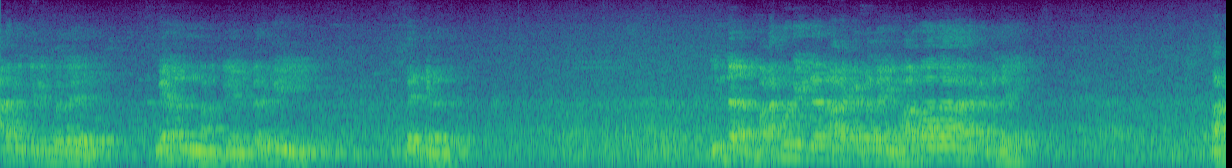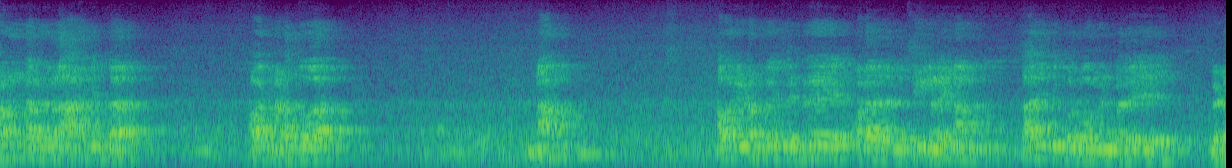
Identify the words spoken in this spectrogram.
ஆரம்பித்திருப்பது மேலும் நமக்கு பெருமை சேர்க்கிறது. இந்த பழங்குடியினர் அறக்கட்டளை வாழ்வாதார அறக்கட்டளை சரவணன் அவர்கள் ஆரம்பித்தார் அவர் நடத்துவார் நாம் அவரிடம் போய் சென்று பல விஷயங்களை நாம் சாதித்துக் கொள்வோம் என்பதை விட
